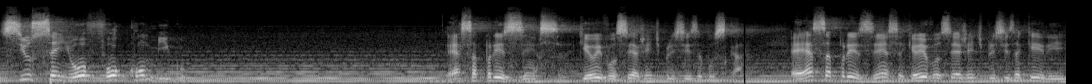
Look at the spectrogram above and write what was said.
se o Senhor for comigo essa presença que eu e você a gente precisa buscar. É essa presença que eu e você a gente precisa querer.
